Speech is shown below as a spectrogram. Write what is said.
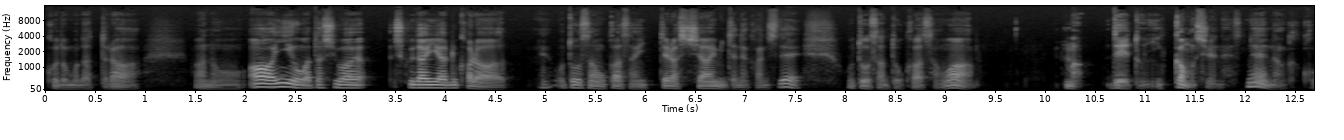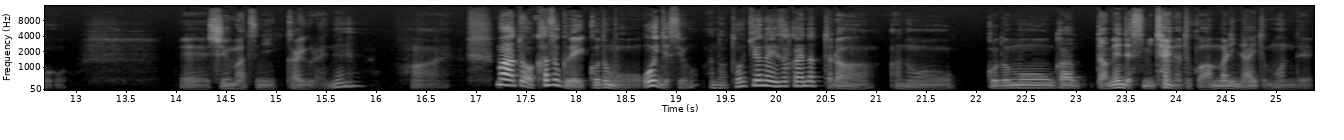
子供だったら「あのあいいよ私は宿題やるから、ね、お父さんお母さん行ってらっしゃい」みたいな感じでお父さんとお母さんはまあデートに行くかもしれないですねなんかこう、えー週末に1回ぐらいね。はい、まああとは家族で行くことも多いですよ。あの東京の居酒屋だったらあの子供がダメですみたいなとこはあんまりないと思うんで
